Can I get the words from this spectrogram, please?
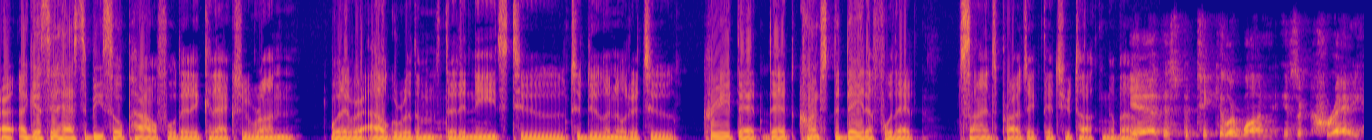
I, I guess it has to be so powerful that it could actually run whatever algorithms that it needs to to do in order to create that that crunch the data for that science project that you're talking about. Yeah, this particular one is a Cray,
